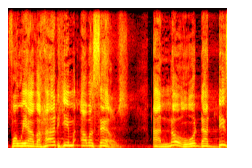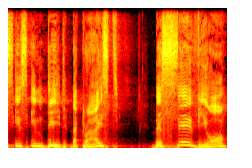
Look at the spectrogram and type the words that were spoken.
for we have heard him ourselves and know that this is indeed the Christ, the Savior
